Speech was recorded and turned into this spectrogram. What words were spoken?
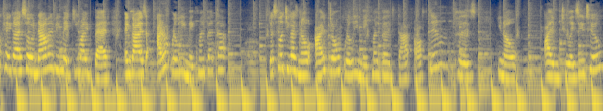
Okay guys, so now I'm going to be making my bed. And guys, I don't really make my bed that just to let you guys know, I don't really make my bed that often because, you know, I'm too lazy to.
